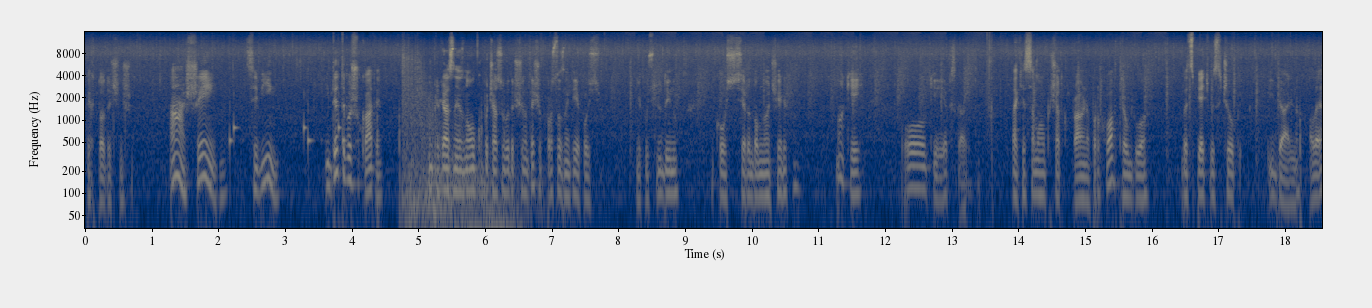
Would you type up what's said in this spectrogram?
Ти хто точніше? А, Шейн, це він. І де тебе шукати? Прекрасно, я знову купу часу витрачу на те, щоб просто знайти якусь якусь людину, якогось рандомного челіка. Ну окей. Окей, як скажете. Так, я з самого початку правильно порахував, треба було 25 вистачило б ідеально, але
